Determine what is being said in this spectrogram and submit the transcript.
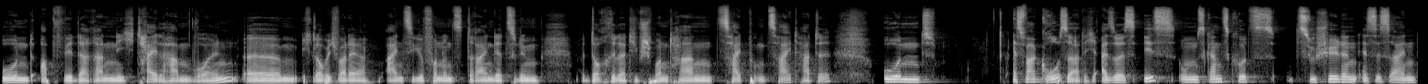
und ob wir daran nicht teilhaben wollen. Ähm, ich glaube, ich war der einzige von uns dreien, der zu dem doch relativ spontanen Zeitpunkt Zeit hatte. Und es war großartig. Also es ist, um es ganz kurz zu schildern, es ist ein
